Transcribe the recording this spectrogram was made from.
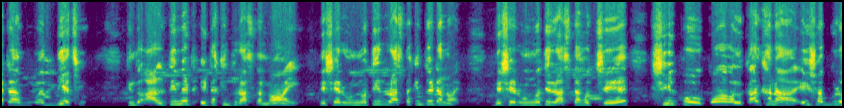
একটা, দিয়েছে। কিন্তু আলটিমেট এটা কিন্তু রাস্তা নয়। দেশের উন্নতির রাস্তা কিন্তু এটা নয়। দেশের উন্নতির রাস্তা হচ্ছে শিল্প, কল, কারখানা এই সবগুলো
